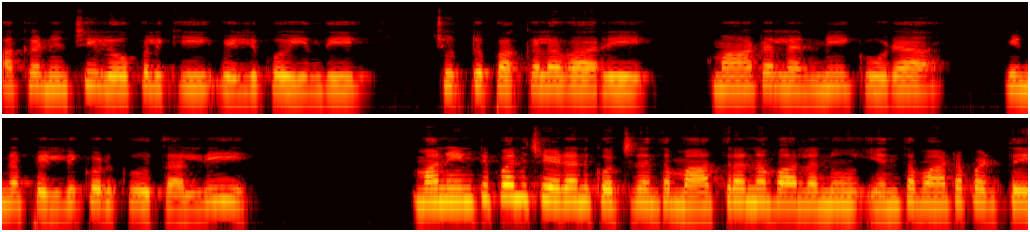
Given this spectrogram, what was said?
అక్కడి నుంచి లోపలికి వెళ్ళిపోయింది. చుట్టుపక్కల వారి మాటలన్నీ కూడా విన్న పెళ్ళి కొడుకు తల్లి మన ఇంటి పని చేయడానికి వచ్చినంత మాత్రాన వాళ్ళను ఎంత మాట పడితే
